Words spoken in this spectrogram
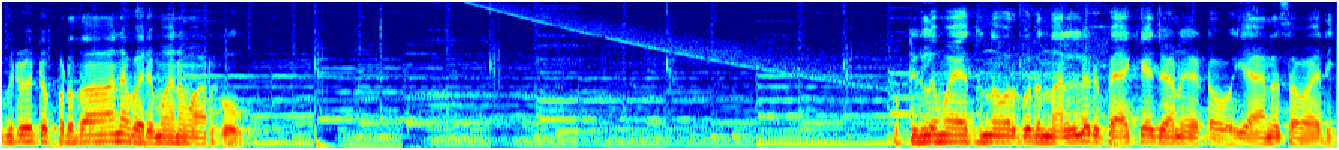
ഇവരുടെ പ്രധാന വരുമാന മാർഗവും. കുട്ടികളുമായി എത്തുന്നവർക്കൊരു നല്ലൊരു പാക്കേജാണ് കേട്ടോ ഈ ആനസവാരി.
